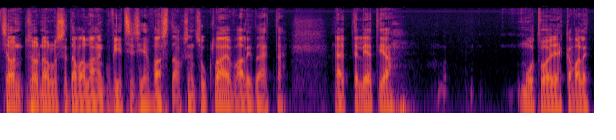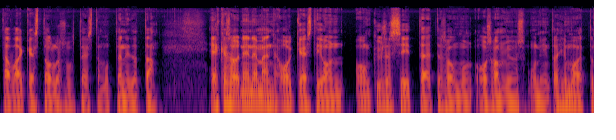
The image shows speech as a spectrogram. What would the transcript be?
se on, se on ollut se tavallaan niin kuin vitsi siihen vastauksen. Suklaa ei valita, että näyttelijät ja muut voi ehkä valittaa vaikeista olosuhteista, mutta niin tota, ehkä se on enemmän oikeasti on, on kyse siitä, että se on mun, osa myös mun intohimo, että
